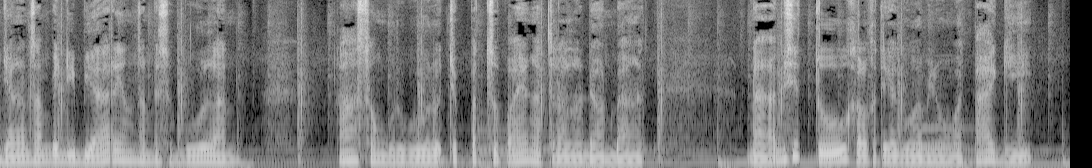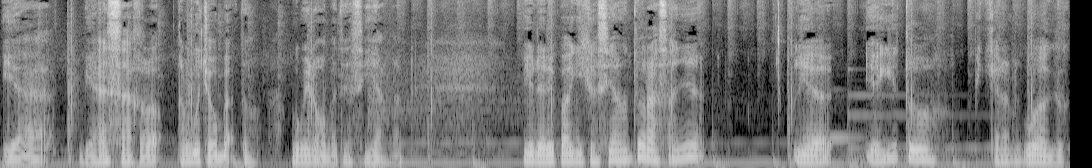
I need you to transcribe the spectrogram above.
jangan sampai dibiarin sampai sebulan langsung buru-buru cepet supaya nggak terlalu down banget. Nah abis itu kalau ketika gue minum obat pagi ya biasa. Kalau kan gue coba tuh gue minum obatnya siang kan. Ya dari pagi ke siang tuh rasanya ya ya gitu. Pikiran gue agak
